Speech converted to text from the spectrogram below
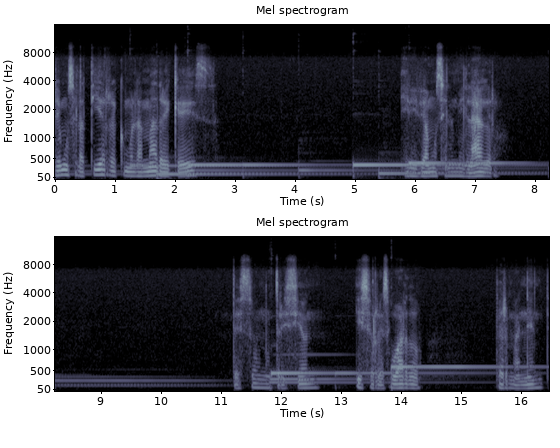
miremos a la tierra como la madre que es y vivamos el milagro de su nutrición y su resguardo permanente.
